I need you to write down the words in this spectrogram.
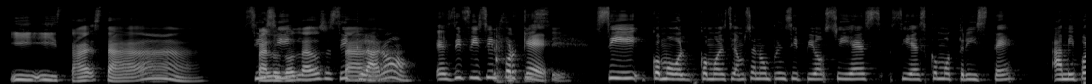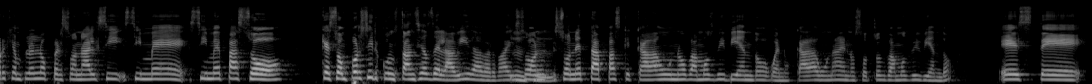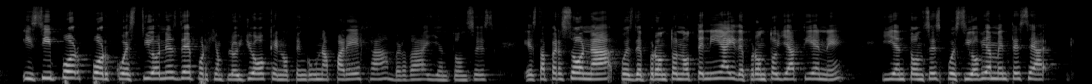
Y, está, está, sí, para los dos lados está. Sí, claro, es difícil porque sí, como, como decíamos en un principio, sí es, sí es como triste. A mí, por ejemplo, en lo personal, sí, sí, me, sí me pasó que son por circunstancias de la vida, ¿verdad? Y son, son etapas que cada uno vamos viviendo, bueno, cada una de nosotros vamos viviendo. Este, y sí por, por cuestiones de, por ejemplo, yo que no tengo una pareja, ¿verdad? Y entonces esta persona, pues de pronto no tenía y de pronto ya tiene. Y entonces, pues sí, obviamente se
